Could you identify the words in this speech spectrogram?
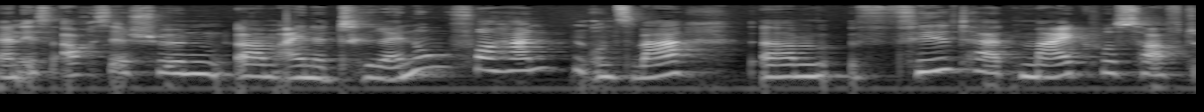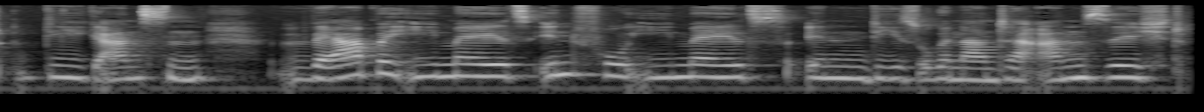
dann ist auch sehr schön ähm, eine Trennung vorhanden. Und zwar ähm, filtert Microsoft die ganzen Werbe-E-Mails, Info-E-Mails in die sogenannte Ansicht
